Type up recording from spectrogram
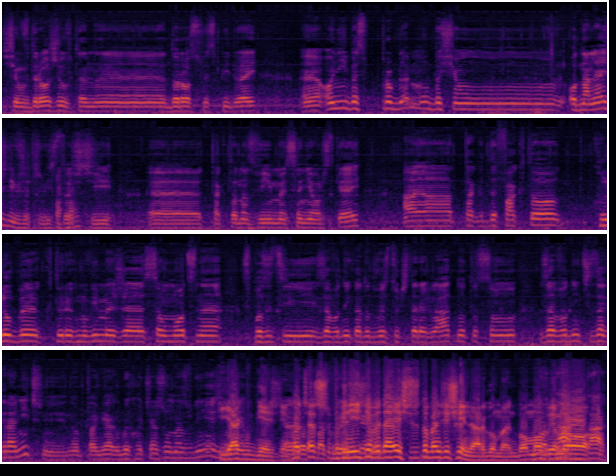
się wdrożył w ten e, dorosły speedway. E, oni bez problemu by się odnaleźli w rzeczywistości, e, tak to nazwijmy, seniorskiej, a tak de facto kluby, których mówimy, że są mocne z pozycji zawodnika do 24 lat, no to są zawodnicy zagraniczni, no tak jakby chociaż u nas w Gnieźnie. jak w Gnieźnie. e, Chociaż w rozpatruje Gnieźnie się- wydaje się, że to będzie silny argument, bo no mówimy tak, o, tak,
